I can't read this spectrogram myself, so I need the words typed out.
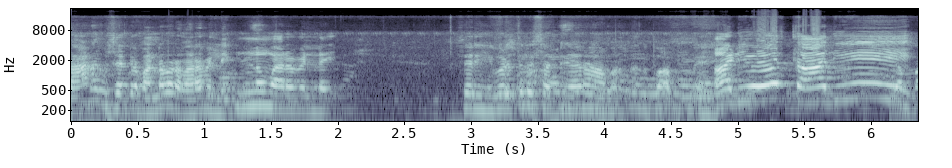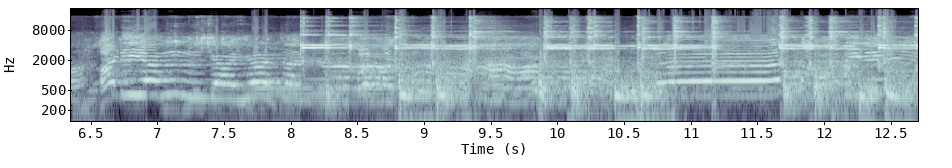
காணகம் சென்ற மன்னவர் வரவில்லை. இன்னும் வரவில்லை. சரி இவ்விடத்துல சற்று நேரம் அமர்ந்து பார்ப்போமே. அடியோ தாதி அடியங்கையோ Thank you.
